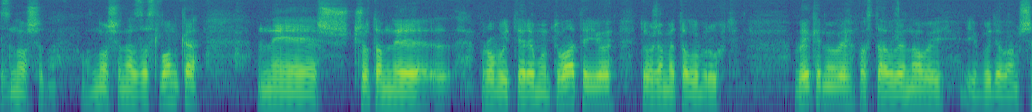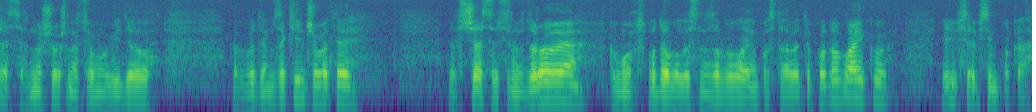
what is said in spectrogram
зношена. Зношена заслонка, не, що там не е, пробуйте ремонтувати його, то вже металобрухт. Викинули, поставили новий і буде вам щастя. Ну що ж, на цьому відео будемо закінчувати. Щастя, всім здоров'я. Кому сподобалось, не забуваємо поставити подобайку. І все, всім пока.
